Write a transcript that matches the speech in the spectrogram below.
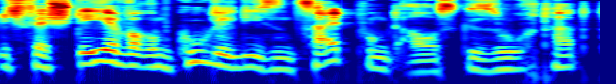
ich verstehe, warum Google diesen Zeitpunkt ausgesucht hat.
